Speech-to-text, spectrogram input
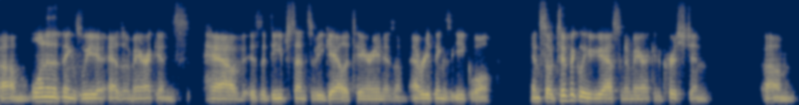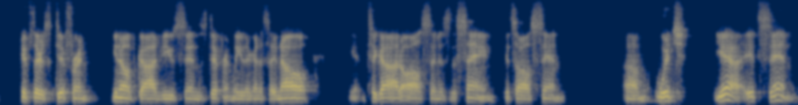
um, one of the things we as Americans have is a deep sense of egalitarianism. Everything's equal. And so typically, if you ask an American Christian um, if there's different, you know, if God views sins differently, they're going to say, no, to God, all sin is the same. It's all sin. Um, which, yeah, it's sin,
